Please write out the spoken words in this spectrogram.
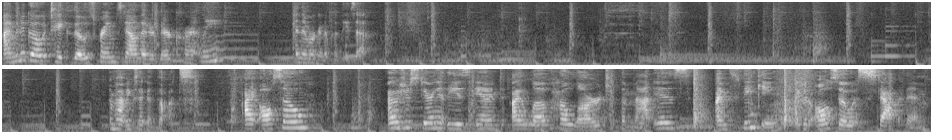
I'm gonna go take those frames down that are there currently and then we're gonna put these up. I'm having second thoughts. I also I was just staring at these and I love how large the mat is. I'm thinking I could also stack them.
